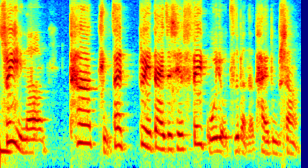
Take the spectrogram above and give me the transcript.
所以呢，他主在对待这些非国有资本的态度上。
